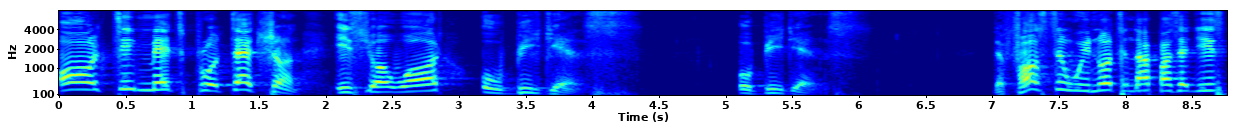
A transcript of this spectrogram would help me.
ultimate protection is your word obedience. Obedience. The first thing we note in that passage is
